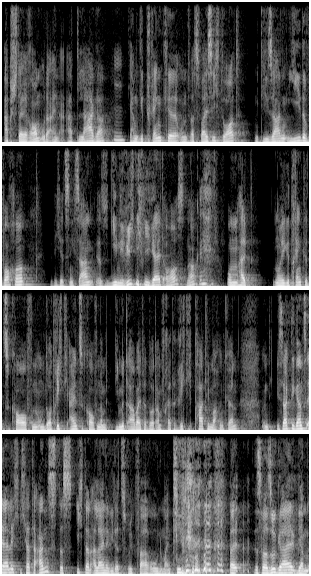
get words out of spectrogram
Abstellraum oder eine Art Lager. Mhm. Die haben Getränke und was weiß ich dort. Und die sagen jede Woche, will ich jetzt nicht sagen, also geben die richtig viel Geld aus, ne, okay. um halt neue Getränke zu kaufen, um dort richtig einzukaufen, damit die Mitarbeiter dort am Freitag richtig Party machen können. Und ich sag dir ganz ehrlich, ich hatte Angst, dass ich dann alleine wieder zurückfahre ohne mein Team. Weil das war so geil, wir haben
